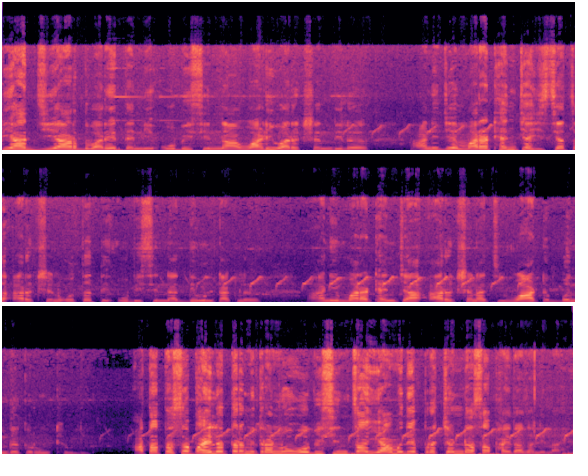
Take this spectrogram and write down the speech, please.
त्या जी आरद्वारे त्यांनी ओबीसींना वाढीव आरक्षण दिलं आणि जे मराठ्यांच्या हिस्स्याचं आरक्षण होतं ते ओबीसींना देऊन टाकलं आणि मराठ्यांच्या आरक्षणाची वाट बंद करून ठेवली. आता तसं पाहिलं तर मित्रांनो ओबीसींचा यामध्ये प्रचंड असा फायदा झालेला आहे.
